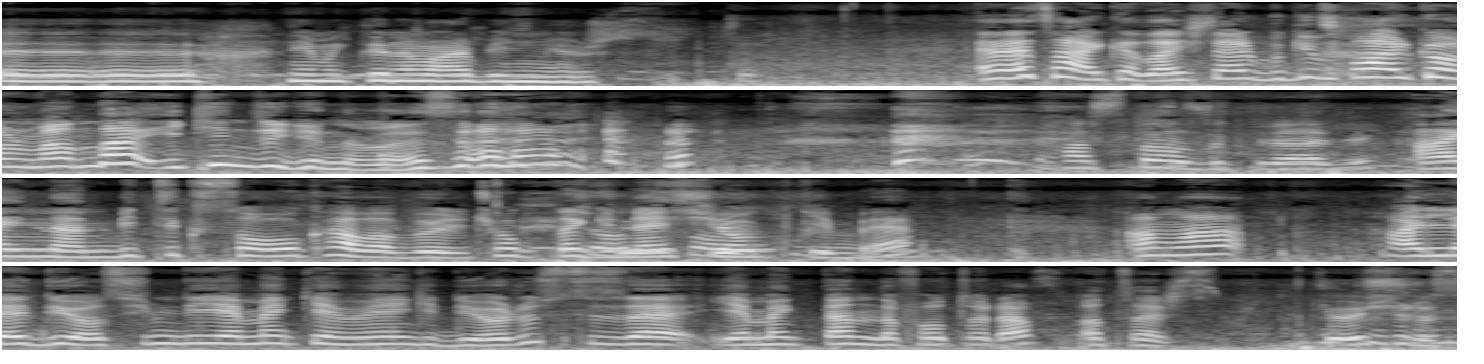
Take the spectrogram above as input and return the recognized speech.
Ee, yemekte ne var bilmiyoruz. Evet arkadaşlar bugün Park Orman'da ikinci günümüz. Hasta olduk birazcık. Aynen bir tık soğuk hava böyle çok da güneş yok gibi. Ama hallediyoruz. Şimdi yemek yemeye gidiyoruz. Size yemekten de fotoğraf atarız. Görüşürüz.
